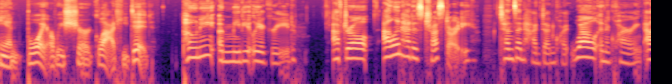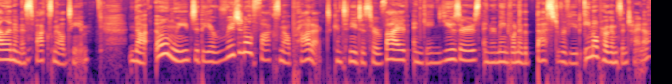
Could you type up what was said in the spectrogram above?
And boy, are we sure glad he did. Pony immediately agreed. After all, Alan had his trust already. Tencent had done quite well in acquiring Alan and his Foxmail team. Not only did the original Foxmail product continue to survive and gain users and remained one of the best reviewed email programs in China,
